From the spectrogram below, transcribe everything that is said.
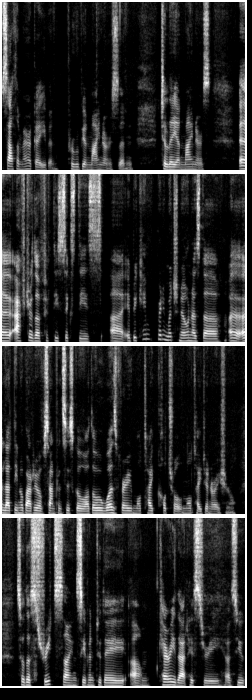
South America, even Peruvian miners and Chilean miners. Uh, after the 50s, 60s, uh, it became pretty much known as the uh, Latino barrio of San Francisco, although it was very multicultural, multi generational. So the street signs, even today, um, carry that history as you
